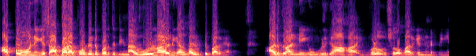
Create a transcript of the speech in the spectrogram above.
அப்பவும் நீங்க சாப்பாடை போட்டுட்டு படுத்துட்டீங்கன்னா அது ஒரு நாள் நீங்க அது மாதிரி விட்டு பாருங்க. அடுத்த நாள் நீங்க உங்களுக்கு ஆஹா இவ்வளவு சுகமா இருக்குன்னு நினைப்பீங்க.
